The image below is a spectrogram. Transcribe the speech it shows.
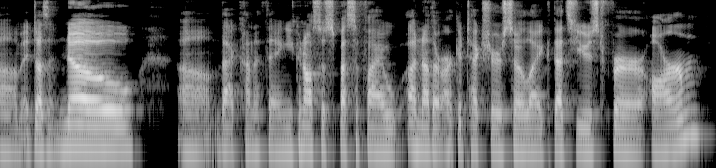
um, it doesn't know, um, that kind of thing. You can also specify another architecture. So like that's used for ARM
